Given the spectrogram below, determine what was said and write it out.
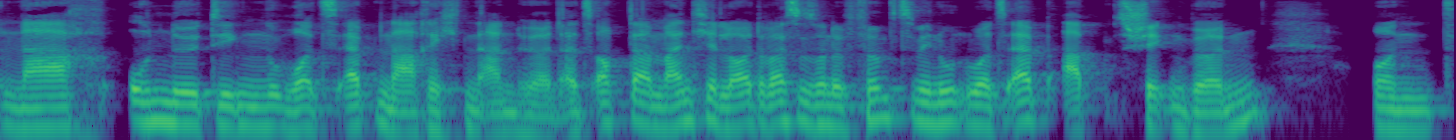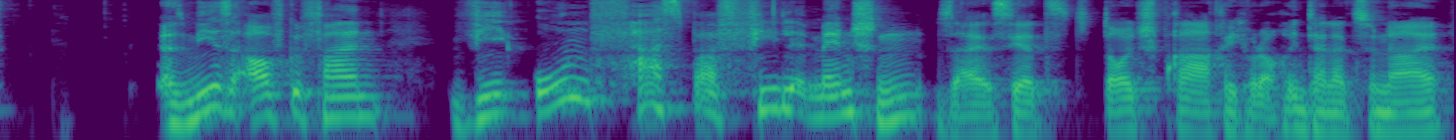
nach unnötigen WhatsApp-Nachrichten anhört. Als ob da manche Leute, weißt du, so eine 15 Minuten WhatsApp abschicken würden und also mir ist aufgefallen, wie unfassbar viele Menschen, sei es jetzt deutschsprachig oder auch international,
